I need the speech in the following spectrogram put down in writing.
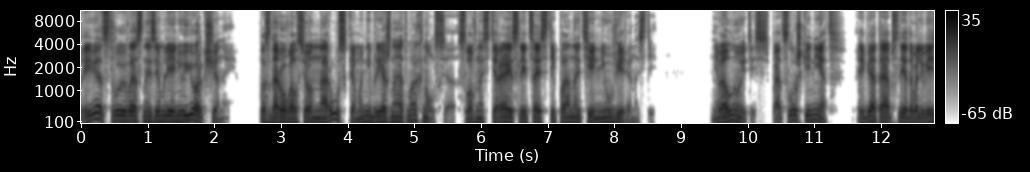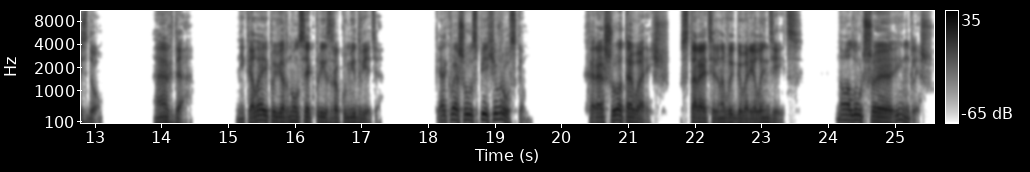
«Приветствую вас на земле Нью-Йоркщины!» Поздоровался он на русском и небрежно отмахнулся, словно стирая с лица Степана тень неуверенности. «Не волнуйтесь, подслушки нет. Ребята обследовали весь дом». «Ах да». Николай повернулся к призраку медведя. «Как ваши успехи в русском?» «Хорошо, товарищ», — старательно выговорил индейец. «Но лучше инглиш».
